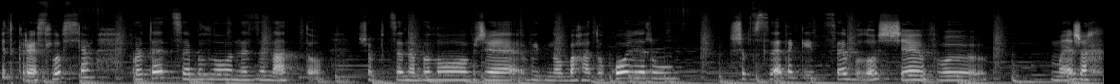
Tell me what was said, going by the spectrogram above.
підкреслився, проте це було не занадто, щоб це не було вже видно багато кольору, щоб все-таки це було ще в межах,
